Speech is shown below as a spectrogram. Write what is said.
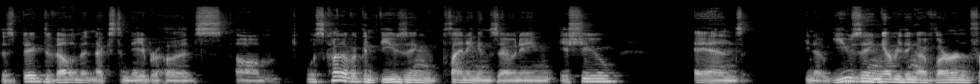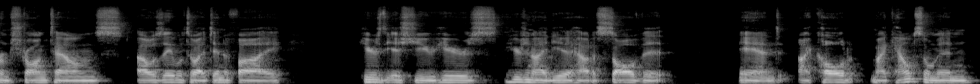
this big development next to neighborhoods um, was kind of a confusing planning and zoning issue. And, you know, using everything I've learned from strong towns, I was able to identify here's the issue, here's here's an idea how to solve it. And I called my councilman,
